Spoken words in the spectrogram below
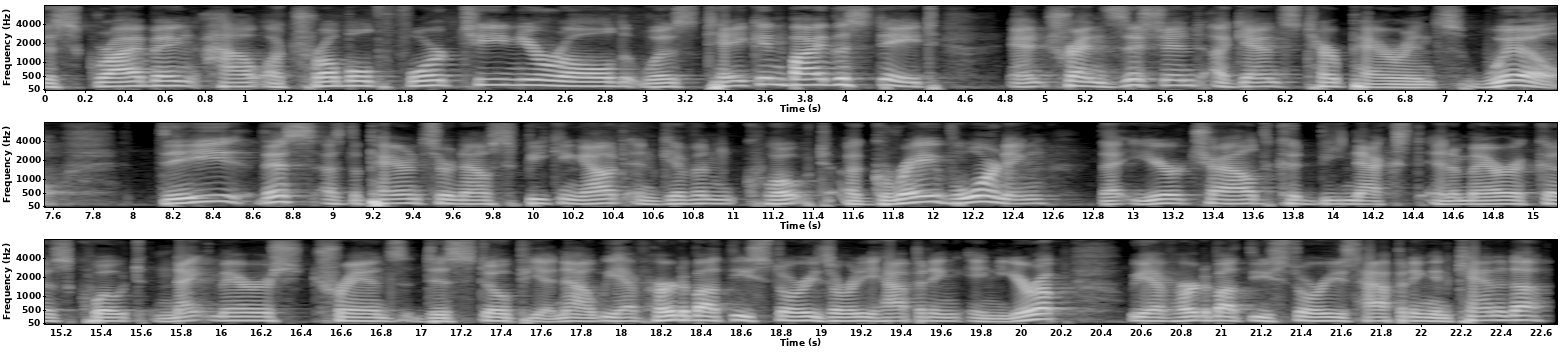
describing how a troubled 14 year old was taken by the state and transitioned against her parents' will. The, this, as the parents are now speaking out and given, quote, a grave warning that your child could be next in America's, quote, nightmarish trans dystopia. Now, we have heard about these stories already happening in Europe. We have heard about these stories happening in Canada.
